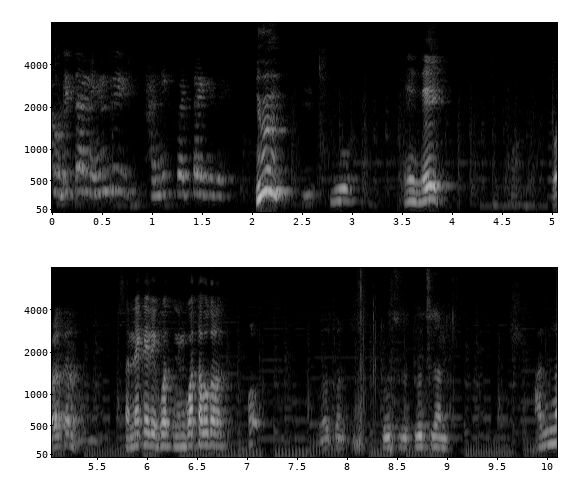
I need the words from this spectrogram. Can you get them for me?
ಕುಡಿತಾನೇನ್ರಿ ಹನಿಗ್ ಪೆಟ್ಟಾಗಿದೆ. ಏ ವೇ ಸನ್ಯಾಕೈತಿ ಗೊತ್ತ ನಿಮ್ಗೆ ಗೊತ್ತಾಗೋದ? ಅಲ್ಲ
